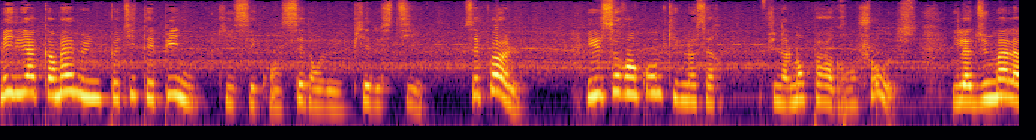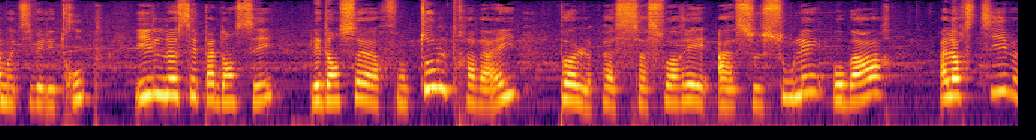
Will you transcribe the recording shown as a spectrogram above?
Mais il y a quand même une petite épine qui s'est coincée dans le pied de Steve. C'est Paul. Il se rend compte qu'il ne sert finalement pas à grand chose. Il a du mal à motiver les troupes, il ne sait pas danser, les danseurs font tout le travail, Paul passe sa soirée à se saouler au bar, alors Steve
